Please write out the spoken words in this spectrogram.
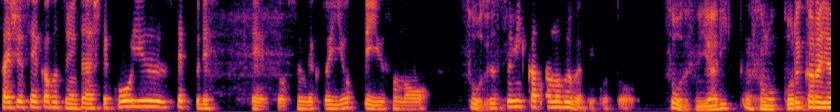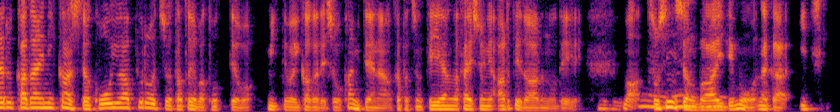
最終成果物に対してこういうステップで、えっ、と、進んでいくといいよっていう、その、そうですね。進み方の部分ということそうですね。やり、その、これからやる課題に関しては、こういうアプローチを例えば取ってはみてはいかがでしょうかみたいな形の提案が最初にある程度あるので、まあ、初心者の場合でも、なんか、一、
